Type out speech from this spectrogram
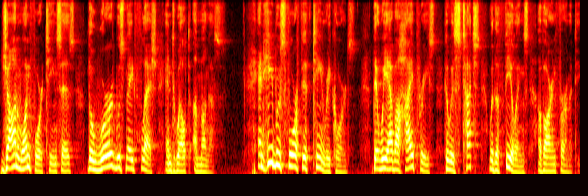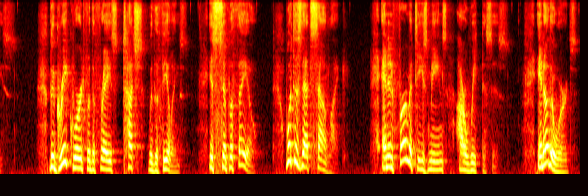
John 1.14 says, the Word was made flesh and dwelt among us. And Hebrews 4.15 records, that we have a high priest who is touched with the feelings of our infirmities. The Greek word for the phrase touched with the feelings is sympatheo. What does that sound like? And infirmities means our weaknesses. In other words,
